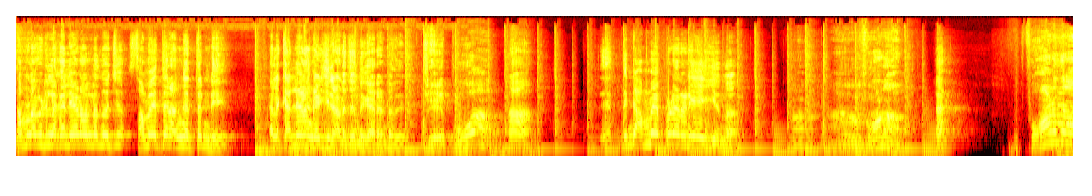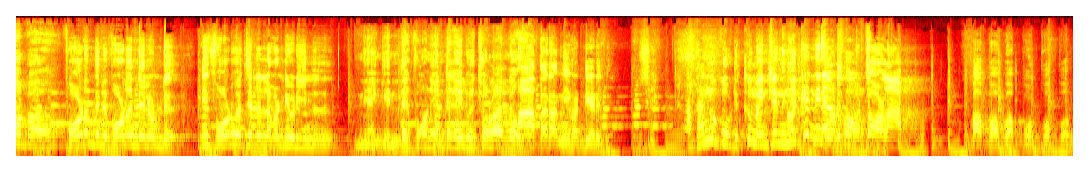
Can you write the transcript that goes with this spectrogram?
നമ്മളെ വീട്ടിലെ കല്യാണം ഉണ്ടെന്ന് വെച്ച് സമയത്തിന് അങ്ങ് എത്തണ്ടേ? അല്ല കല്യാണം കഴിച്ചിട്ടാണ് ചെന്ന് കയറേണ്ടത്? പോവാ പോവാം. ആ. നിന്റെ അമ്മ എപ്പോഴാ റെഡി ആയിരിക്കുന്ന? ഫോണോ? ഫോൺ താപ്പാ ഫോൺ എന്റെ ഉണ്ട് നീ ഫോൺ വെച്ചല്ലല്ലോ വണ്ടി ഓടിക്കുന്നത്? ഞാൻ എന്റെ ഫോൺ എന്റെ കയ്യിൽ വെച്ചോളാമല്ലോ ആ തരാ നീ വണ്ടി എടുക്ക്. അതങ്ങ് കൊടുക്കും മനുഷ്യൻ നിങ്ങൾക്ക് എന്തിനാ ഫോൺ.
